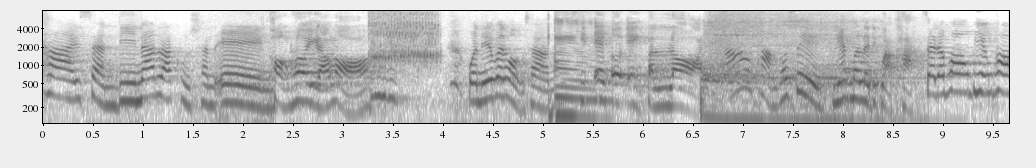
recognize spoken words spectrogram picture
ชายแสนดีน่ารักของฉันเอง ของเธออีกแล้วเหรอ วันนี้เป็นของฉันคิดเองเออเองตลอด อ้าวถามเขาสิเรียกมาเลยดีกว่าค่ะเศรษฐพงษ์เพียงพอ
